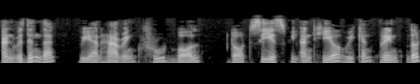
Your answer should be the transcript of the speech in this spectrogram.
And within that we are having fruitball dot csv and here we can print the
